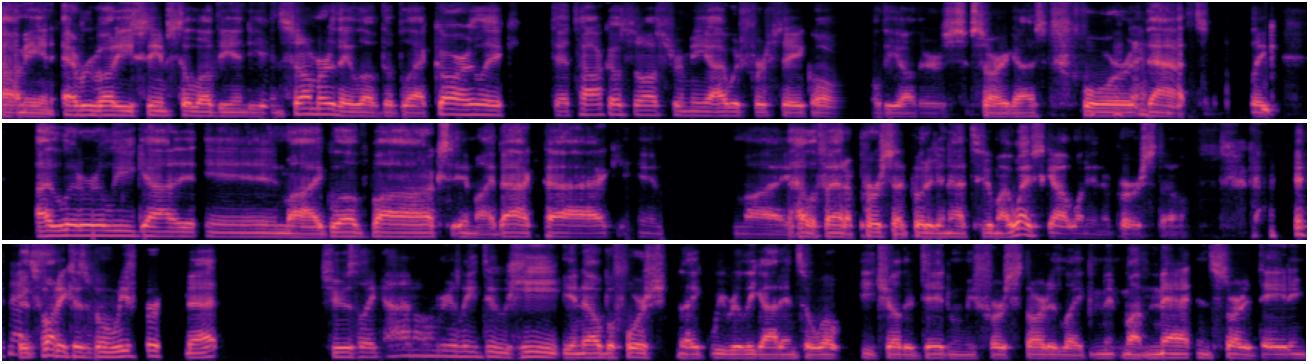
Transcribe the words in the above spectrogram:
I mean, everybody seems to love the Indian summer. They love the black garlic. That taco sauce for me, I would forsake all, all the others. Sorry, guys, for that. Like, I literally got it in my glove box, in my backpack, in my hell if I had a purse, I'd put it in that too. My wife's got one in her purse though. Nice. it's funny because when we first met, she was like, I don't really do heat, you know, before she, like we really got into what each other did when we first started, like met and started dating.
